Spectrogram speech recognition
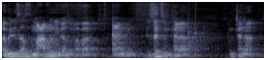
Aber gut, das ist aus dem Marvel-Universum, aber ähm, ist halt so ein kleiner, ein kleiner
